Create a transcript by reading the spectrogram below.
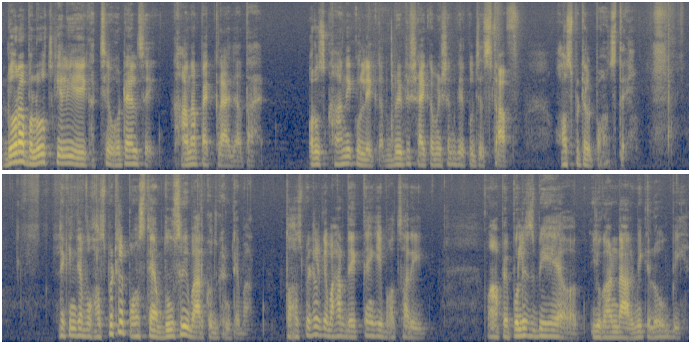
डोरा बलोच के लिए एक अच्छे होटल से खाना पैक कराया जाता है और उस खाने को लेकर ब्रिटिश हाई कमीशन के कुछ स्टाफ हॉस्पिटल पहुँचते हैं। लेकिन जब वो हॉस्पिटल पहुँचते हैं, अब दूसरी बार कुछ घंटे बाद तो हॉस्पिटल के बाहर देखते हैं कि बहुत सारी वहाँ पे पुलिस भी है और युगांडा आर्मी के लोग भी हैं।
